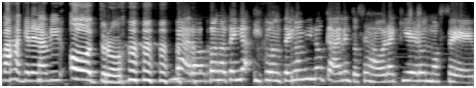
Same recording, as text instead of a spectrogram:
vas a querer abrir otro. claro, cuando tenga y cuando tenga mi local, entonces ahora quiero, no sé,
